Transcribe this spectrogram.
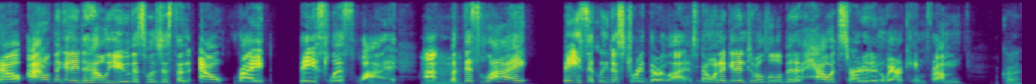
Now, I don't think I need to tell you this was just an outright baseless lie. Uh, Mhm. but this lie basically destroyed their lives. And I want to get into a little bit of how it started and where it came from. Okay.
